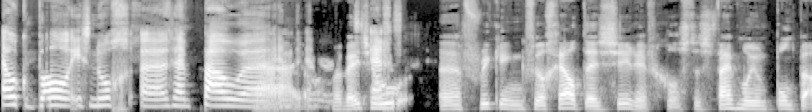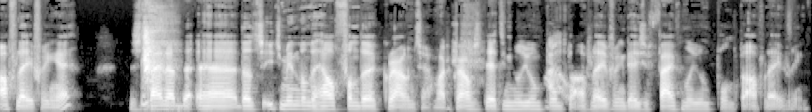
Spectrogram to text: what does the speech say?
Elke bal is nog eh, zijn pauwen. Ja, en, en maar weet je echt- hoe eh, freaking veel geld deze serie heeft gekost? Dus 5 miljoen pond per aflevering, hè? Dus bijna, de, eh, dat is iets minder dan de helft van de Crown, zeg maar. De Crown is 13 miljoen pond per aflevering, deze 5 miljoen pond per aflevering.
